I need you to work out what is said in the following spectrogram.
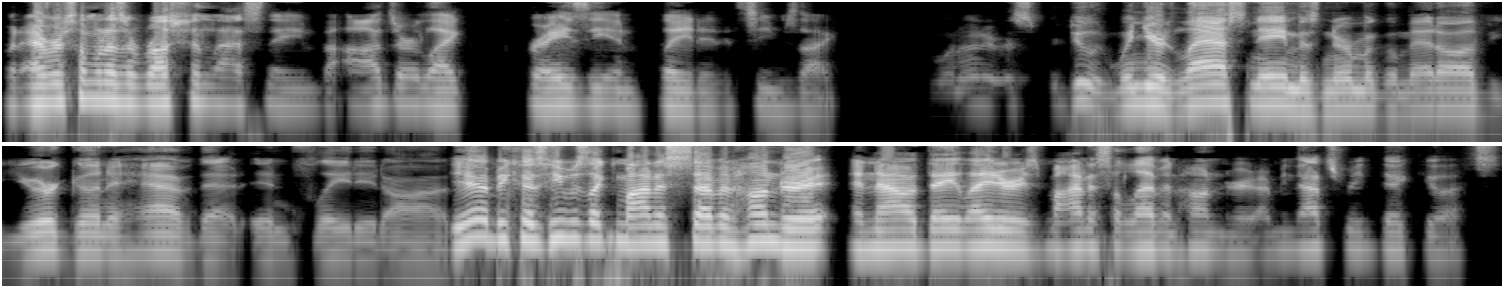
whenever someone has a Russian last name, the odds are like crazy inflated. It seems like. When 100%. Dude, when your last name is Nurmagomedov, you're gonna have that inflated odds. Yeah, because he was like minus seven hundred, and now a day later he's minus eleven hundred. I mean, that's ridiculous.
